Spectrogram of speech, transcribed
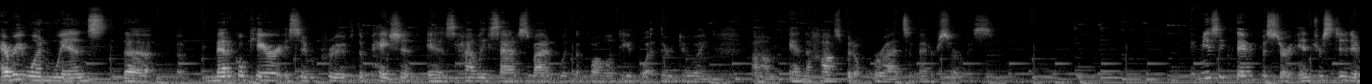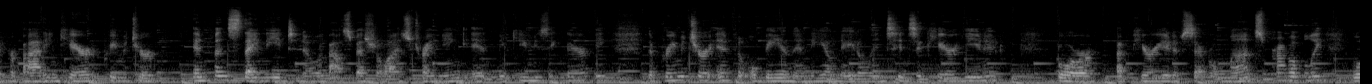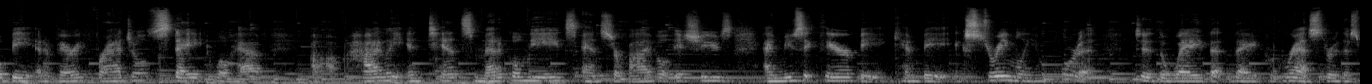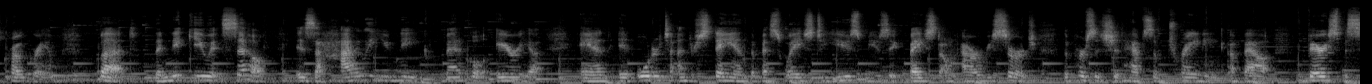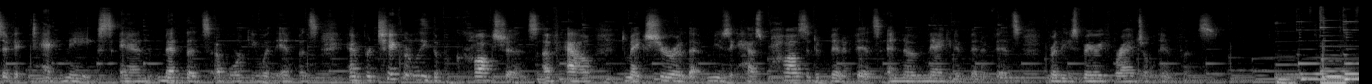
everyone wins. The medical care is improved, the patient is highly satisfied with the quality of what they're doing, um, and the hospital provides a better service. If music therapists are interested in providing care to premature infants, they need to know about specialized training in NICU music therapy. The premature infant will be in the neonatal intensive care unit for a period of several months, probably, will be in a very fragile state, will have uh, highly intense medical needs and survival issues, and music therapy can be extremely important to the way that they progress through this program. But the NICU itself is a highly unique medical area, and in order to understand the best ways to use music based on our research, the person should have some training about very specific techniques and methods of working with infants, and particularly the precautions of how to make sure that music has positive benefits and no negative benefits for these very fragile infants.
